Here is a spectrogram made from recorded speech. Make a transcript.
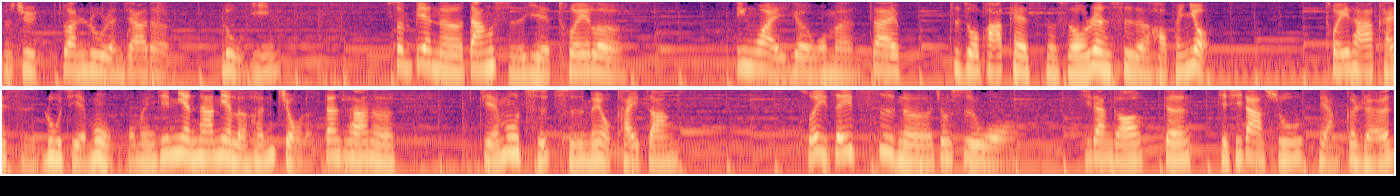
就去乱入人家的录音。顺便呢，当时也推了另外一个我们在制作 podcast 的时候认识的好朋友，推他开始录节目。我们已经念他念了很久了，但是他呢，节目迟迟没有开张。所以这一次呢，就是我鸡蛋糕跟解析大叔两个人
